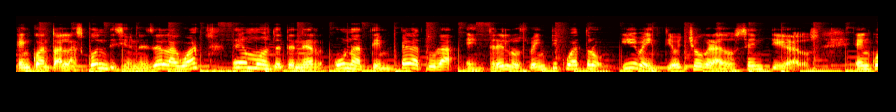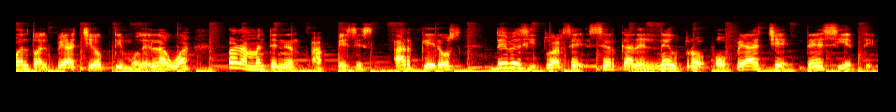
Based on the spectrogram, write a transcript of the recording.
En cuanto a las condiciones del agua, debemos de tener una temperatura entre los 24 y 28 grados centígrados. En cuanto al pH óptimo del agua, para mantener a peces arqueros, debe situarse cerca del neutro o pH de 7,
